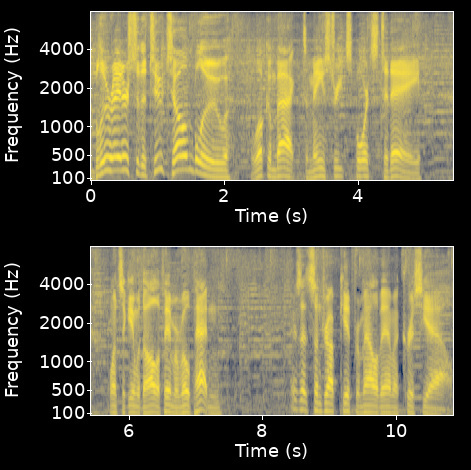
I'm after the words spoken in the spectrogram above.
the Blue Raiders to the two tone blue. Welcome back to Main Street Sports today. Once again with the Hall of Famer Mo Patton. There's that Sundrop kid from Alabama, Chris Yao.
